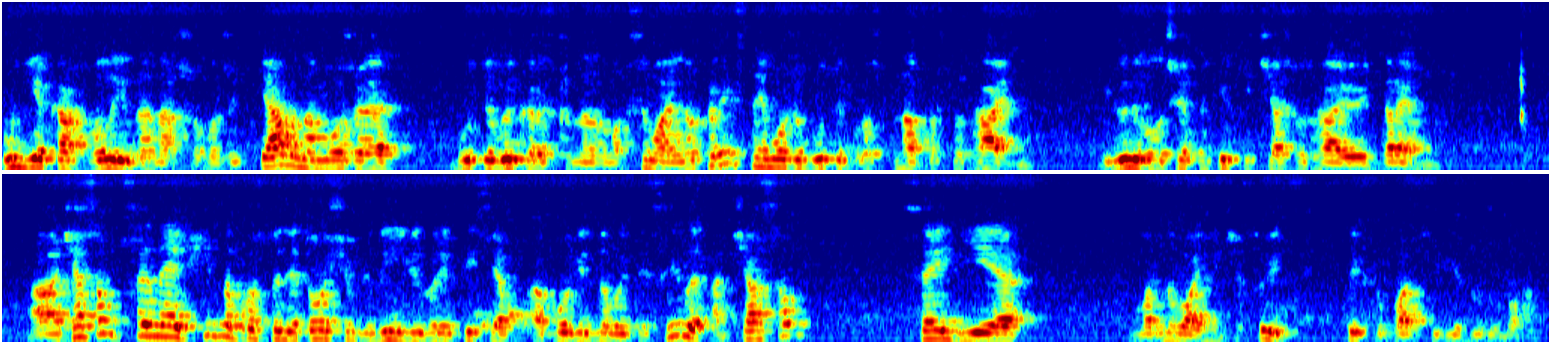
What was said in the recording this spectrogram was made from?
будь-яка хвилина нашого життя вона може бути використана максимально корисно і може бути просто-напросто згаяна. І люди величезну кількість часу згаюють даремно. А часом це необхідно просто для того, щоб людині відволіктися або відновити сили, а часом це є марнування часу, і цих випадків є дуже багато.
